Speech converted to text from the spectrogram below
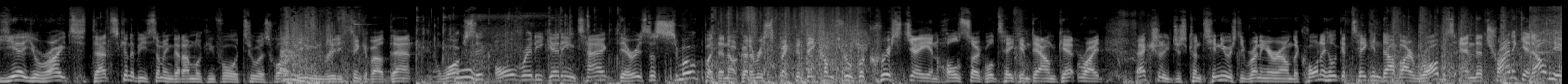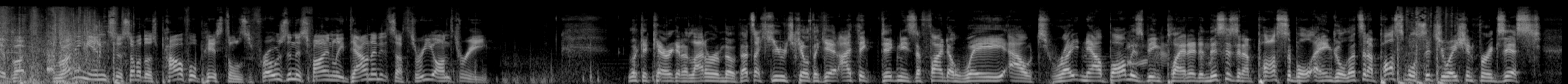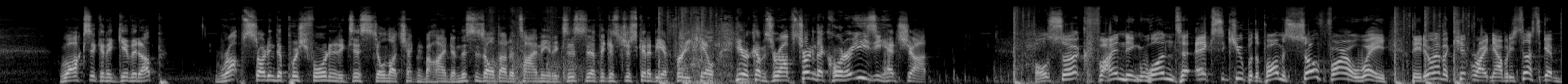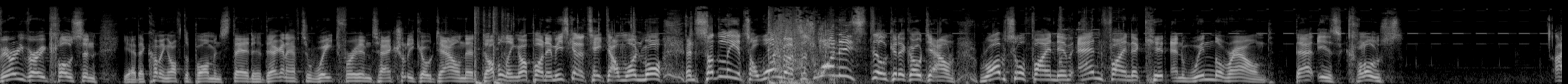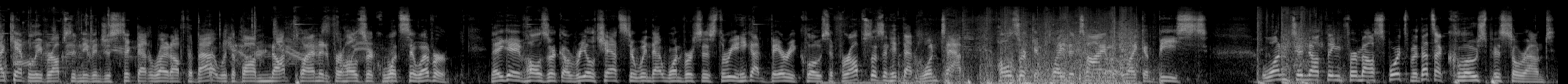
Yeah, you're right. That's going to be something that I'm looking forward to as well. I didn't even really think about that. Woxic already getting tagged. There is a smoke, but they're not going to respect it. They come through for Chris J, and hallzerk will take him down. Get right. Actually, just continuously running around the corner. He'll get taken down by ropz, and they're trying to get out here, but running into some of those powerful pistols. Frozen is finally down, and it's a three on three. Look at karrigan and ladder room, though. That's a huge kill to get. I think Dig needs to find a way out. Right now, bomb is being planted, and this is an impossible angle. That's an impossible situation for Xizt. Woxic gonna give it up. Rupp starting to push forward, and Xizt still not checking behind him. This is all down to timing, and Xizt, I think it's just gonna be a free kill. Here comes Rupp, turning the corner, easy headshot. Holzerk finding one to execute, but the bomb is so far away. They don't have a kit right now, but he still has to get very, very close. And yeah, they're coming off the bomb instead. They're going to have to wait for him to actually go down. They're doubling up on him. He's going to take down one more. And suddenly it's a one versus one. He's still going to go down. ropz will find him and find a kit and win the round. That is close. I can't believe ropz didn't even just stick that right off the bat with the bomb not planted for hallzerk whatsoever. They gave hallzerk a real chance to win that one versus three, and he got very close. If ropz doesn't hit that one tap, hallzerk can play the time like a beast. One to nothing for Mouse Sports, but that's a close pistol round.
